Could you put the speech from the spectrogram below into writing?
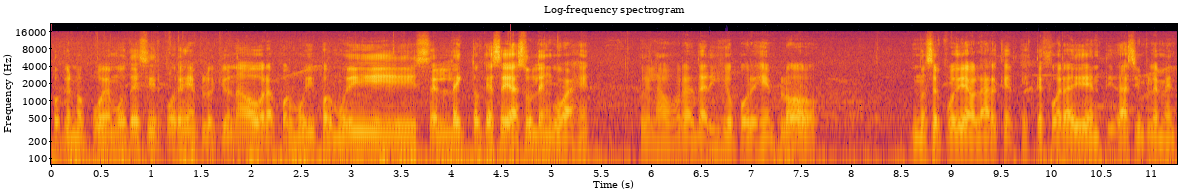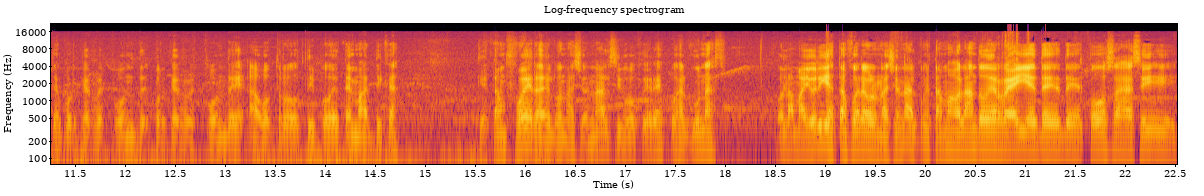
porque no podemos decir, por ejemplo, que una obra, por muy, por muy selecto que sea su lenguaje, pues la obra de Darío, por ejemplo, no se puede hablar que, que esté fuera de identidad simplemente porque responde, porque responde a otro tipo de temáticas que están fuera de lo nacional, si vos querés, pues algunas, o la mayoría están fuera de lo nacional, pues estamos hablando de reyes, de, de cosas así,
